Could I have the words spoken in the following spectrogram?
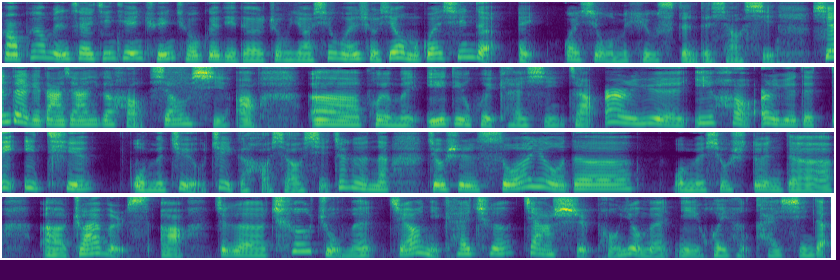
好，朋友们，在今天全球各地的重要新闻，首先我们关心的，哎，关心我们 Houston 的消息。先带给大家一个好消息啊，呃，朋友们一定会开心，在二月一号，二月的第一天，我们就有这个好消息。这个呢，就是所有的我们休斯顿的呃 drivers 啊，这个车主们，只要你开车驾驶，朋友们，你会很开心的。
